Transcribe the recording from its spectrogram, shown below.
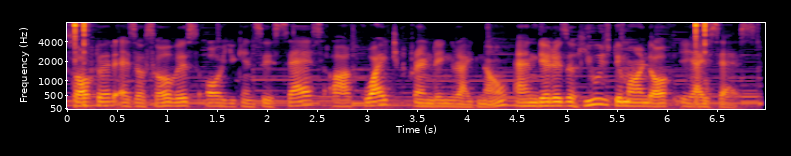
software as a service or you can say SaaS are quite trending right now and there is a huge demand of AI SaaS.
